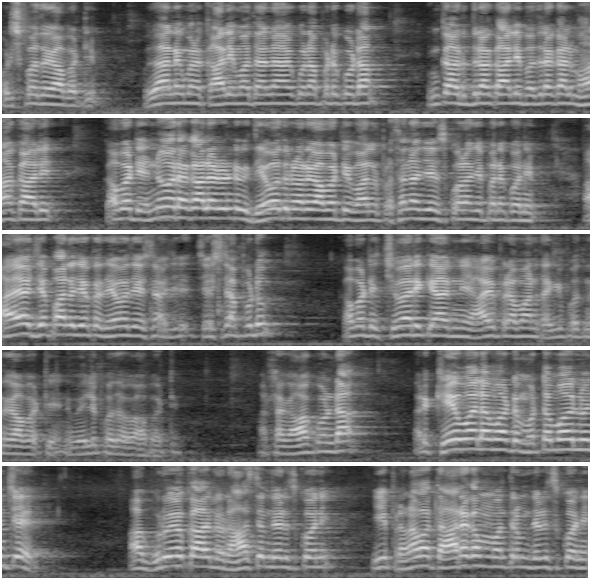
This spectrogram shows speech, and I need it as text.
ఒడిచిపోతుంది కాబట్టి. ఉదాహరణకు మన కాళీమాత అనుకున్నప్పటికీ కూడా ఇంకా రుద్రకాళి భద్రకాళి మహాకాళి కాబట్టి ఎన్నో రకాలైనటువంటి దేవతలు ఉన్నారు కాబట్టి వాళ్ళని ప్రసన్నం చేసుకోవాలని చెప్పని కొన్ని ఆయా జపాలు యొక్క దేవ చేసిన చేసినప్పుడు కాబట్టి చివరికి అది నీ ఆయు ప్రమాణం తగ్గిపోతుంది కాబట్టి నువ్వు వెళ్ళిపోతావు కాబట్టి. అట్లా కాకుండా మరి కేవలం అటు మొట్టమొదటి నుంచే ఆ గురువు యొక్క రహస్యం తెలుసుకొని ఈ ప్రణవ తారక మంత్రం తెలుసుకొని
